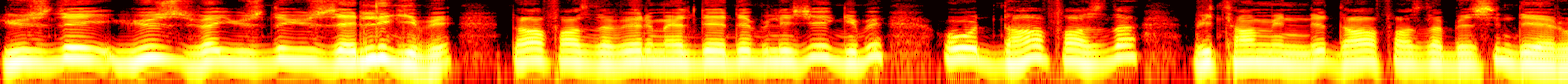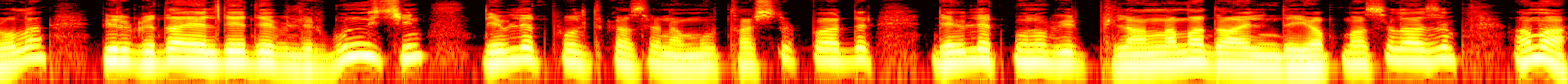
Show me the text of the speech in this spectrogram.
%100 ve %150 gibi daha fazla verim elde edebileceği gibi o daha fazla vitaminli, daha fazla besin değeri olan bir gıda elde edebilir. Bunun için devlet politikasına muhtaçlık vardır. Devlet bunu bir planlama dahilinde yapması lazım. Ama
